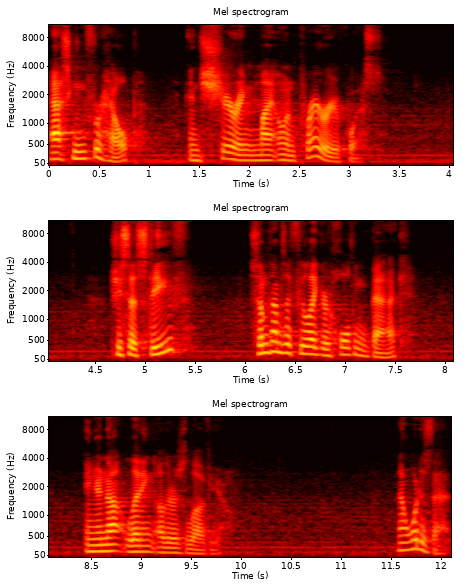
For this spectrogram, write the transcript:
asking for help and sharing my own prayer requests. She says, Steve, sometimes I feel like you're holding back and you're not letting others love you. Now, what is that?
